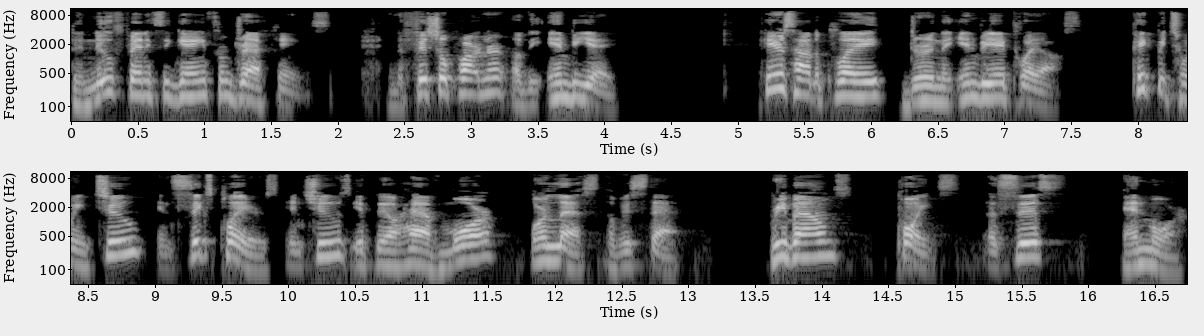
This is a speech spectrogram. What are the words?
the new fantasy game from DraftKings, an official partner of the NBA. Here's how to play during the NBA playoffs. Pick between two and six players and choose if they'll have more or less of his stat. Rebounds, points, assists, and more.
